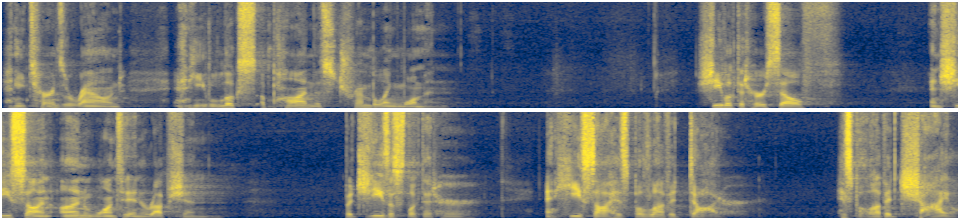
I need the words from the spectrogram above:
And he turns around and he looks upon this trembling woman. She looked at herself and she saw an unwanted interruption. But Jesus looked at her and he saw his beloved daughter, his beloved child.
